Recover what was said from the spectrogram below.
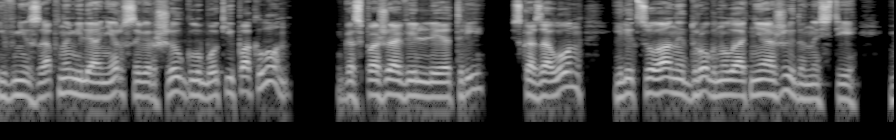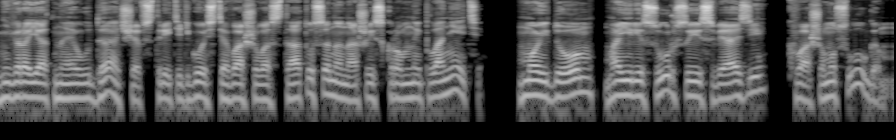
и внезапно миллионер совершил глубокий поклон. «Госпожа Виллетри», — сказал он, и лицо Анны дрогнуло от неожиданности, Невероятная удача встретить гостя вашего статуса на нашей скромной планете. Мой дом, мои ресурсы и связи к вашим услугам.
